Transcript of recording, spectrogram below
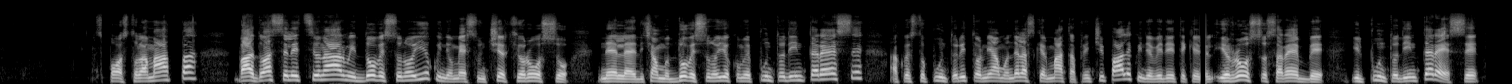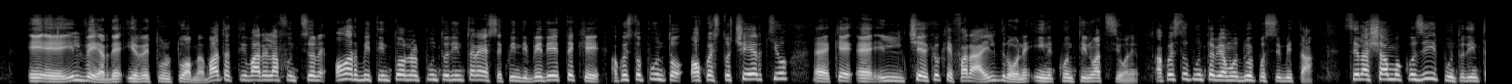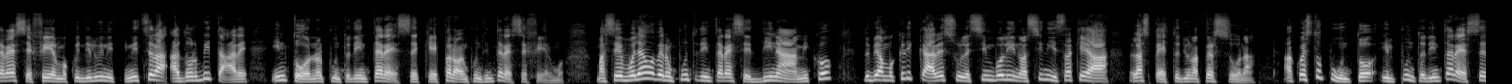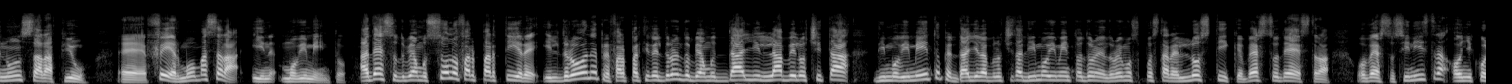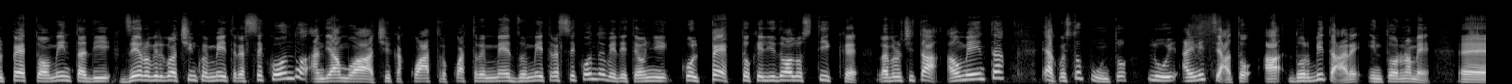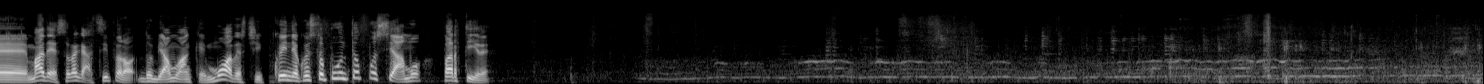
sposto la mappa vado a selezionarmi dove sono io quindi ho messo un cerchio rosso nel diciamo dove sono io come punto di interesse. A questo punto ritorniamo nella schermata principale quindi vedete che il rosso sarebbe il punto di interesse e il verde il return to home. Vado ad attivare la funzione orbit intorno al punto di interesse, quindi vedete che a questo punto ho questo cerchio eh, che è il cerchio che farà il drone in continuazione. A questo punto abbiamo due possibilità. Se lasciamo così il punto di interesse è fermo, quindi lui inizierà ad orbitare intorno al punto di interesse che però è un punto di interesse fermo. Ma se vogliamo avere un punto di interesse dinamico, dobbiamo cliccare sul simbolino a sinistra che ha l'aspetto di una persona a questo punto il punto di interesse non sarà più eh, fermo ma sarà in movimento. Adesso dobbiamo solo far partire il drone, per far partire il drone dobbiamo dargli la velocità di movimento, per dargli la velocità di movimento al drone dovremo spostare lo stick verso destra o verso sinistra, ogni colpetto aumenta di 0,5 metri al secondo, andiamo a circa 4, 4,5 metri al secondo. Vedete ogni colpetto che gli do allo stick la velocità aumenta. E a questo punto lui ha iniziato ad orbitare intorno a me. Eh, ma adesso ragazzi però dobbiamo anche muoverci, quindi a questo punto possiamo partire.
